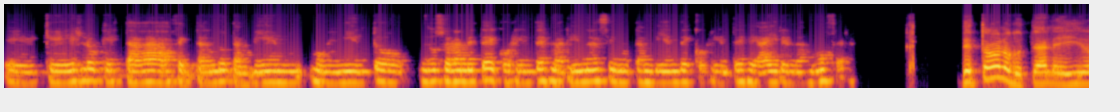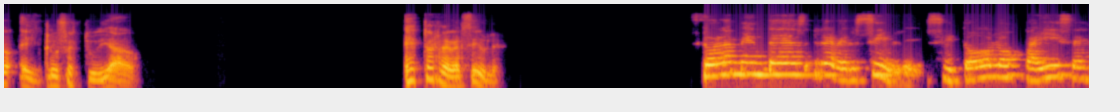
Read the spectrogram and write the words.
eh, que es lo que está afectando también movimiento no solamente de corrientes marinas, sino también de corrientes de aire en la atmósfera. De todo lo que usted ha leído e incluso estudiado, ¿esto es reversible? Solamente es reversible si todos los países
